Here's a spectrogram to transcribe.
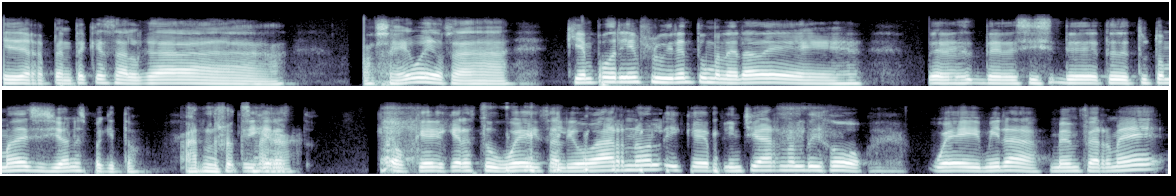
Y de repente que salga, no sé, güey, o sea, ¿quién podría influir en tu manera de, de, de, tu toma de decisiones, Paquito? Arnold Schwarzenegger. Ok, que eres tú, güey. Salió Arnold y que pinche Arnold dijo, güey, mira, me enfermé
